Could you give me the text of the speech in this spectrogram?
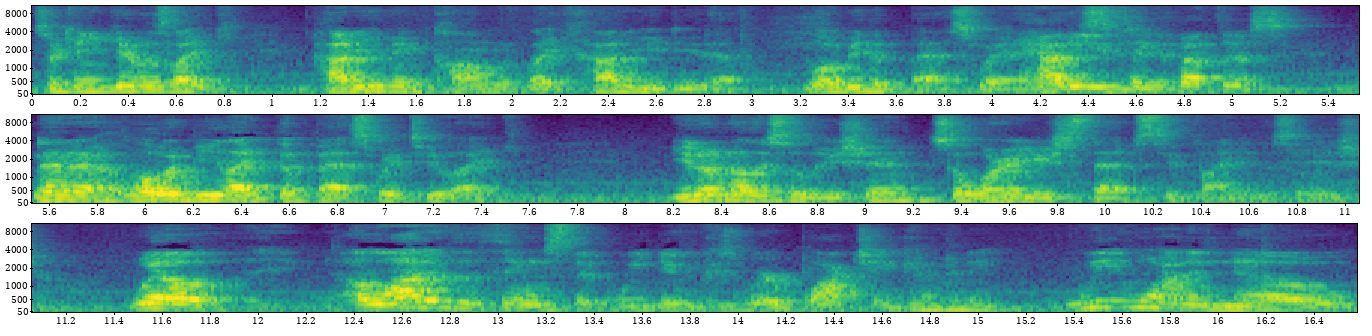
So can you give us like how do you even come like how do you do that? What would be the best way? I How do you think do about this? No, no. What would be like the best way to like? You don't know the solution, so what are your steps to finding the solution? Well, a lot of the things that we do because we're a blockchain Mm-hmm. We want to know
